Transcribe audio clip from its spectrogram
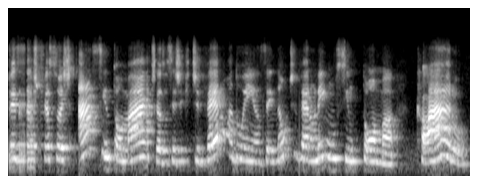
vezes as pessoas assintomáticas, ou seja, que tiveram a doença e não tiveram nenhum sintoma claro,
